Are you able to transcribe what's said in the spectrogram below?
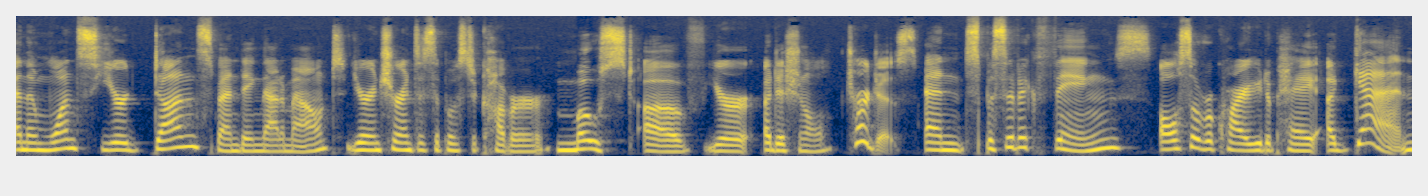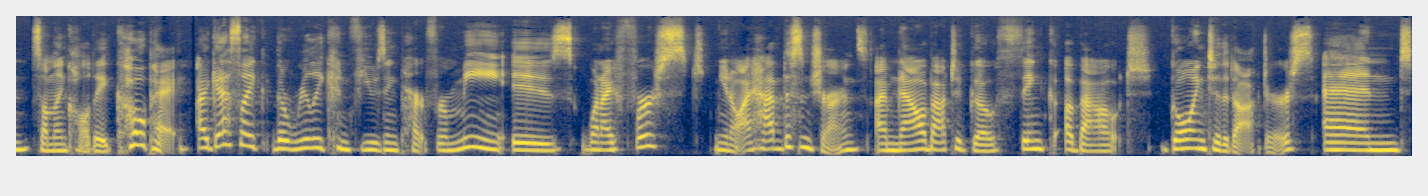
and then once you're done spending that amount, your insurance is supposed to cover most of your additional charges. And specific things also require you to pay again something called a copay. I guess like the really confusing part for me is when I first, you know, I have this insurance, I'm now about to go think about going to the doctors and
